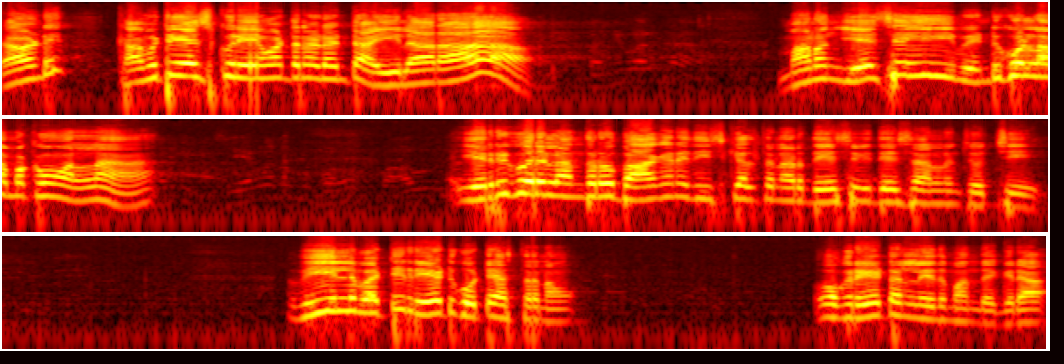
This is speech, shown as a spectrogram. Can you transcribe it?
ఏమండి? కమిటీ వేసుకుని ఏమంటున్నాడంటే అయిలారా మనం చేసే ఈ వెండుగుళ్ళ అమ్మకం వలన ఎర్రిగొర్రెలు అందరూ బాగానే తీసుకెళ్తున్నారు దేశ విదేశాల నుంచి వచ్చి. వీళ్ళని బట్టి రేటు కొట్టేస్తున్నాం. ఒక రేట్ అని లేదు మన దగ్గర.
